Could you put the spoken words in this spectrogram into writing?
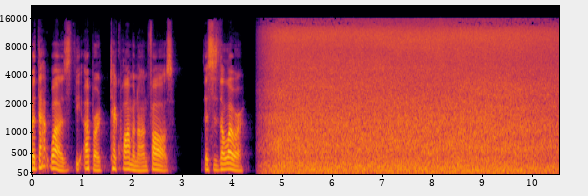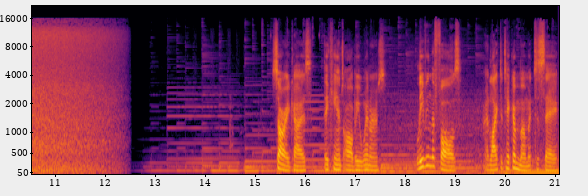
But that was the upper Tahquamenon Falls. This is the lower. Sorry, guys, they can't all be winners. Leaving the falls, I'd like to take a moment to say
